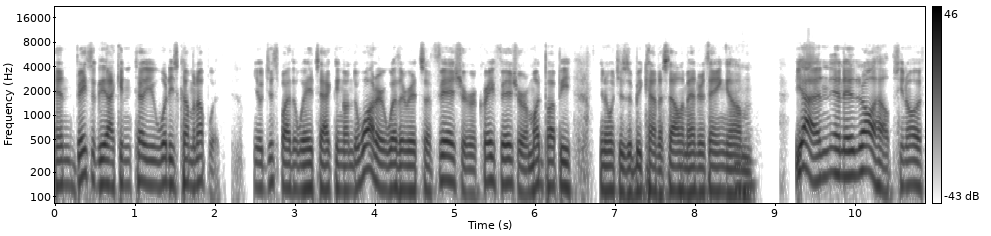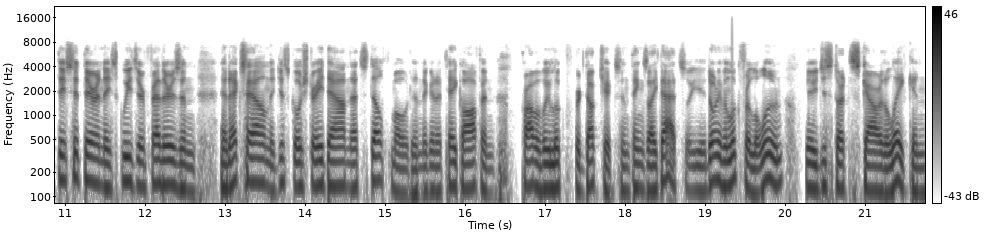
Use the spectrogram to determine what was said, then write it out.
and basically, I can tell you what he's coming up with. You know, just by the way it's acting underwater, whether it's a fish or a crayfish or a mud puppy. You know, which is a big kind of salamander thing. Um, Yeah, and, and it all helps. You know, if they sit there and they squeeze their feathers and, and exhale and they just go straight down, that's stealth mode, and they're going to take off and probably look for duck chicks and things like that. So you don't even look for the loon. You, know, you just start to scour the lake, and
